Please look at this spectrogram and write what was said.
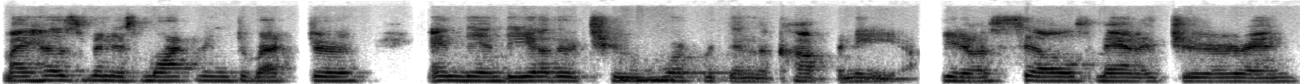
My husband is marketing director. And then the other two mm-hmm. work within the company, you know, sales manager. And,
